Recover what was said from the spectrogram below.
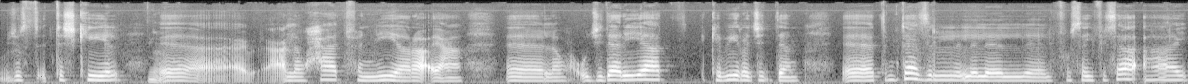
بجزء التشكيل نعم. آه، لوحات فنية رائعة آه، وجداريات كبيرة جدا. آه، تمتاز ال- ال- ال- الفسيفساء هاي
